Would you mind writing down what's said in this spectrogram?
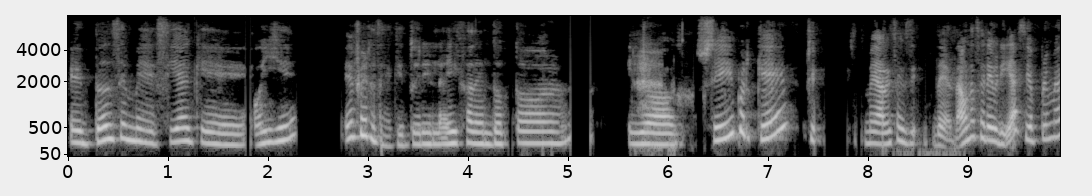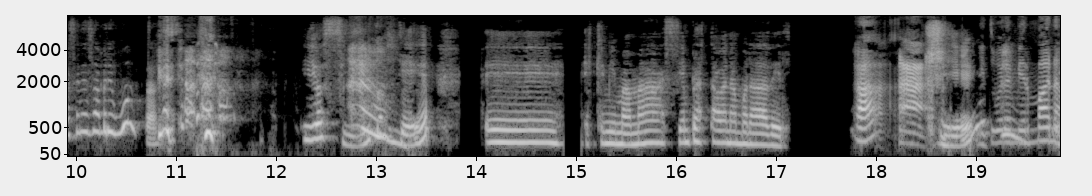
Entonces me decía que, oye, ¿es verdad que tú eres la hija del doctor? Y yo, sí, ¿por qué? Sí, Me sí, de verdad una celebridad, siempre me hacen esa pregunta. Y yo, sí, ¿por qué? "Eh, es que mi mamá siempre ha estado enamorada de él. Ah, Ah, ¿Qué? y tú eres mi hermana.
